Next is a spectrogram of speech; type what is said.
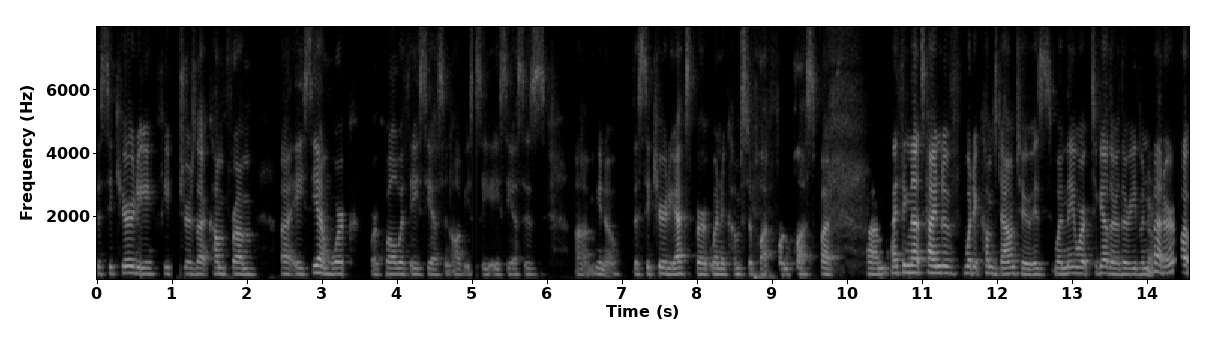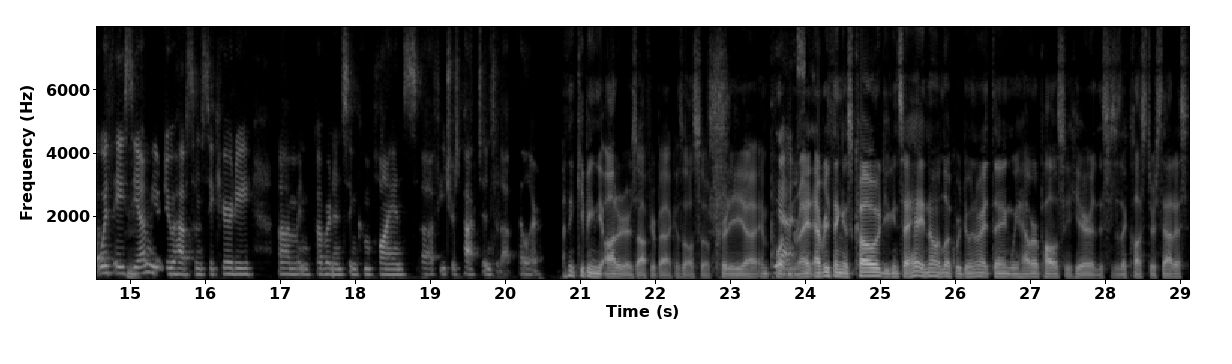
the security features that come from uh, ACM work work well with ACS. And obviously, ACS is um, you know the security expert when it comes to Platform Plus. But um, I think that's kind of what it comes down to is when they work together, they're even yeah. better. But with ACM, hmm. you do have some security um, and governance and compliance uh, features packed into that pillar. I think keeping the auditors off your back is also pretty uh, important, yes. right? Everything is code. You can say, "Hey, no, look, we're doing the right thing. We have our policy here. This is the cluster status."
